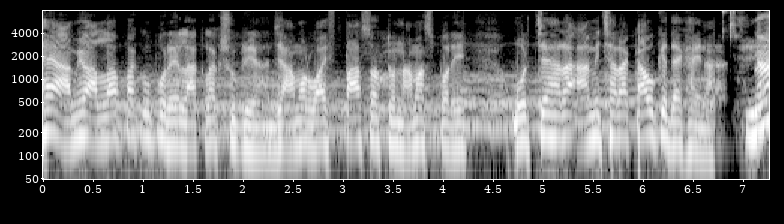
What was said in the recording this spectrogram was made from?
হ্যাঁ আমিও আল্লাহ পাক উপরে লাখ লাখ শুক্রিয়া যে আমার ওয়াইফ পাঁচ অক্ট নামাজ পড়ে। ওর চেহারা আমি ছাড়া কাউকে দেখায় না। না?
